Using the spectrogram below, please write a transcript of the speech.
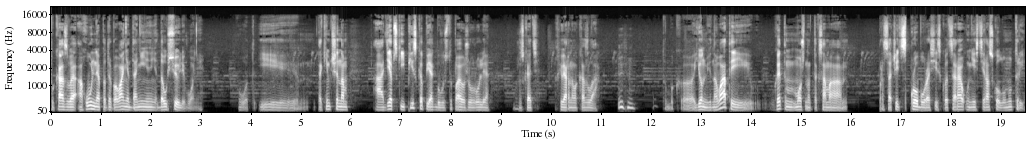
выказвае агульнае падрабаванне данення да ўсёй лівоні вот. І такім чынам а дзебскі епіскап як бы выступае ўжо ў ролі можна сказать ахвярнага козла. То бок ён вінаваты і гэтым можна таксама прасачыць спробу расійскага цара ўнесці раскол унутры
